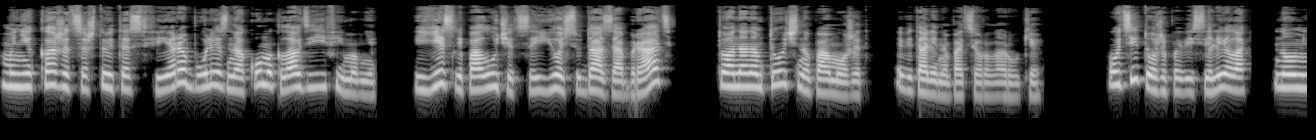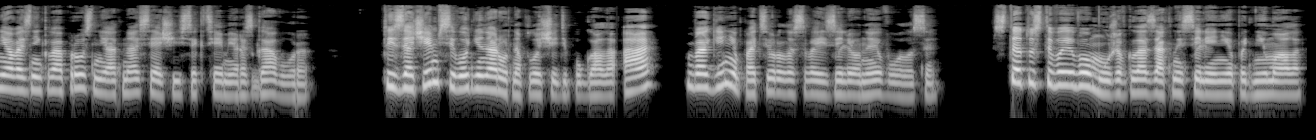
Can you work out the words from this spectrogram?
Мне кажется, что эта сфера более знакома Клавдии Ефимовне. И если получится ее сюда забрать, то она нам точно поможет. Виталина потерла руки. Ути тоже повеселела, но у меня возник вопрос, не относящийся к теме разговора. «Ты зачем сегодня народ на площади пугала, а?» Богиня потерла свои зеленые волосы. «Статус твоего мужа в глазах населения поднимала.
